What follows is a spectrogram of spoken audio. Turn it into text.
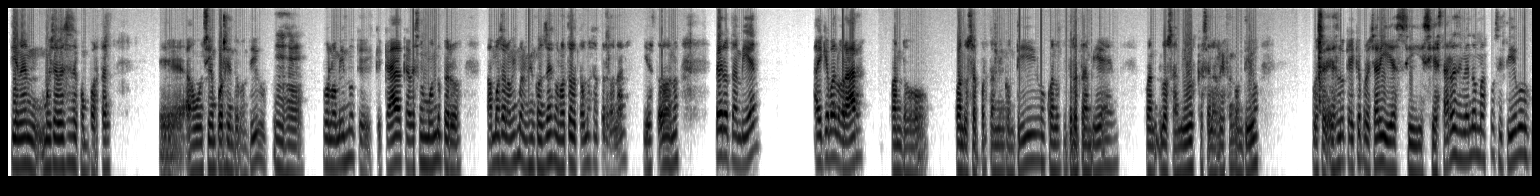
tienen, muchas veces se comportan eh, a un 100% contigo. Por lo mismo que, que cada cabeza es un mundo, pero vamos a lo mismo, el mismo consejo, no te lo tomes a personal y es todo, ¿no? Pero también hay que valorar cuando, cuando se portan bien contigo, cuando te tratan bien, cuando, los amigos que se la rifan contigo, pues es lo que hay que aprovechar y es si, si estás recibiendo más positivo,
